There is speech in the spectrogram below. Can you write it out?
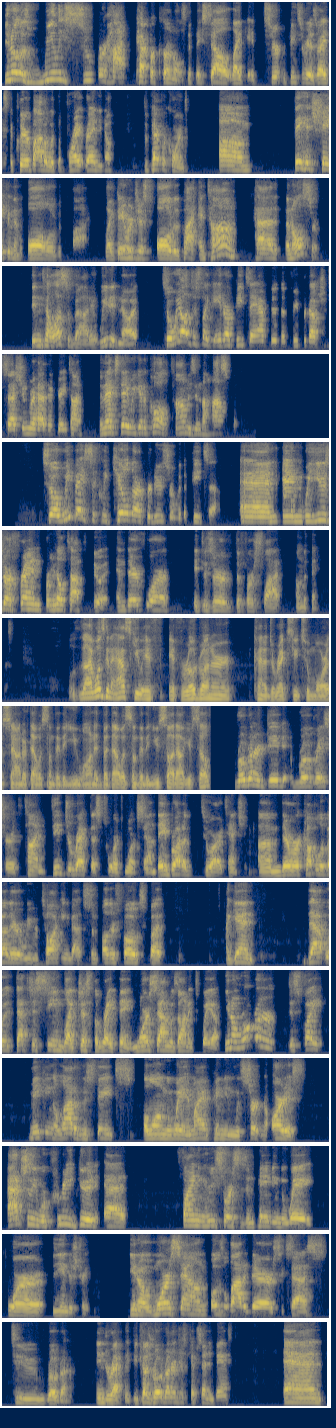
you know, those really super hot pepper kernels that they sell like at certain pizzerias, right? It's the clear bottle with the bright red, you know, the peppercorns. Um, they had shaken them all over the pie, like they were just all over the pie. And Tom had an ulcer. Didn't tell us about it. We didn't know it. So we all just like ate our pizza after the pre-production session. We're having a great time. The next day we get a call. Tom is in the hospital. So we basically killed our producer with a pizza, and and we used our friend from Hilltop to do it, and therefore it deserved the first slot on the thing. I was going to ask you if if Roadrunner kind of directs you to Morrisound, or if that was something that you wanted, but that was something that you sought out yourself. Roadrunner did Roadracer at the time did direct us towards Morrisound. They brought it to our attention. Um, there were a couple of other we were talking about some other folks, but again, that was that just seemed like just the right thing. Morrisound was on its way up. You know, Roadrunner, despite making a lot of mistakes along the way, in my opinion, with certain artists, actually were pretty good at finding resources and paving the way for the industry you know, Morrisound owes a lot of their success to Roadrunner indirectly because Roadrunner just kept sending bands. And,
